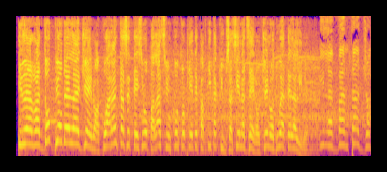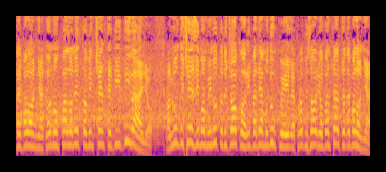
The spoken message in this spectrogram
il raddoppio del Genoa 47 Palazzo in contropiede partita chiusa Siena 0 Genoa 2 a te la linea il vantaggio del Bologna con un pallonetto vincente di Di Vaio. All'undicesimo minuto di gioco ribadiamo dunque il provvisorio vantaggio del Bologna.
